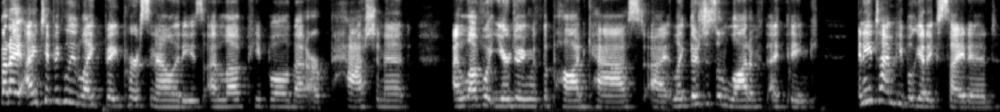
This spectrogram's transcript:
but I, I typically like big personalities i love people that are passionate I love what you're doing with the podcast. I like there's just a lot of I think anytime people get excited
